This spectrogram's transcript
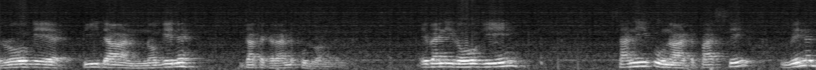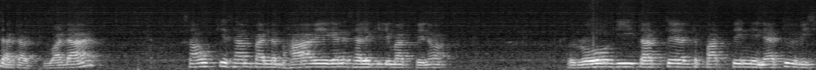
රෝගය පීඩා නොගෙන ගත කරන්න පුළුවන් වෙනවා. එවැනි රෝගීන් සනීප වුණාට පස්සේ වෙනදටත් වඩා සෞඛ්‍ය සම්පන්න භාවය ගැන සැලකිලිමත් වෙනවා. රෝගී තත්වයකටපත් වෙන්නේ නැතුව විස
